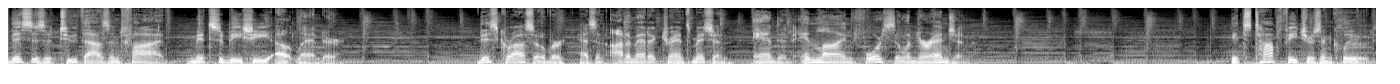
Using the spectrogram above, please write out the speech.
This is a 2005 Mitsubishi Outlander. This crossover has an automatic transmission and an inline four-cylinder engine. Its top features include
